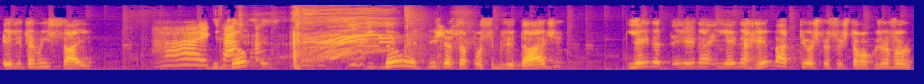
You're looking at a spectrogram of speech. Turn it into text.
ele também sai. Ai, então, não existe essa possibilidade e ainda, e ainda, e ainda rebateu as pessoas que estavam acusando, falando:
